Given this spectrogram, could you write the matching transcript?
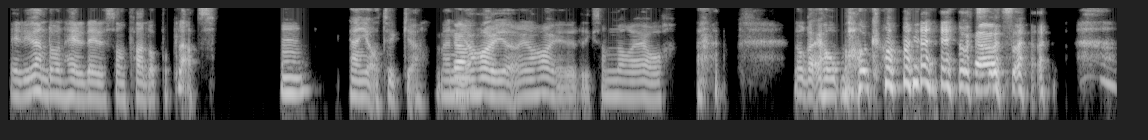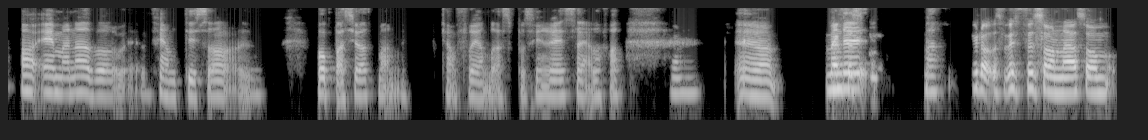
är det ju ändå en hel del som faller på plats. Mm. Kan jag tycka. Men ja. jag har ju, jag har ju liksom några år, några år bakom mig också. Ja. Ja, är man över 50 så hoppas jag att man kan förändras på sin resa i alla fall. Mm. Men, det... För, för, för sådana som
